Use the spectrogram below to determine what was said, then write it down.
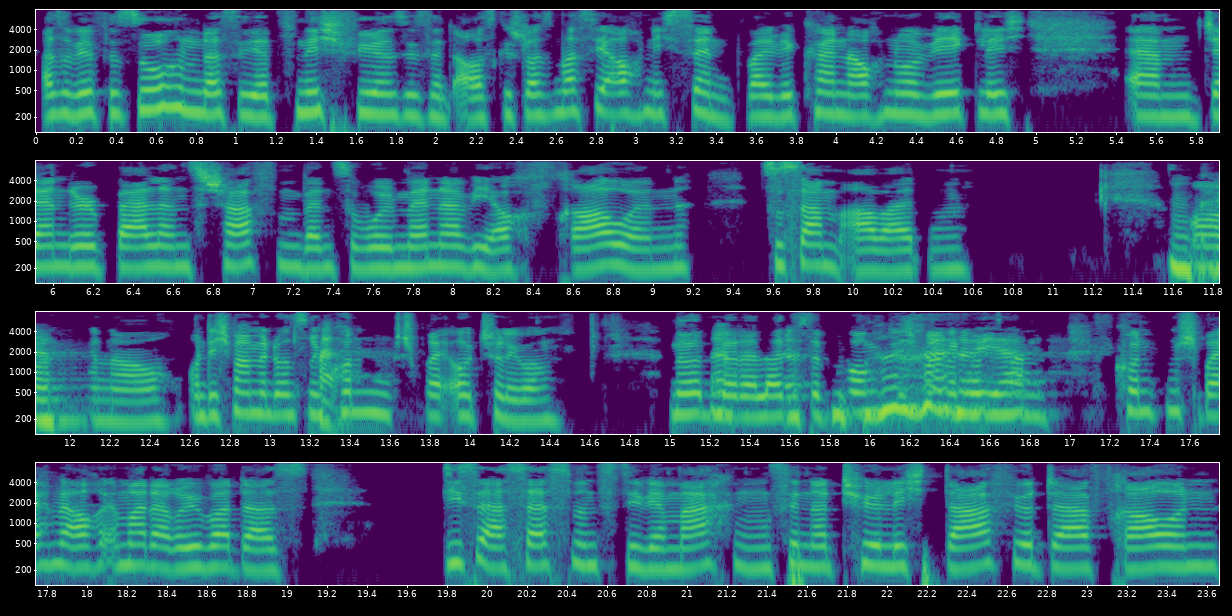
Also wir versuchen, dass sie jetzt nicht fühlen, sie sind ausgeschlossen, was sie auch nicht nicht sind, weil wir können auch nur wirklich ähm, Gender Balance schaffen, wenn sowohl Männer wie auch Frauen zusammenarbeiten. Okay. Und, genau. Und ich meine, mit unseren ah. Kunden sprechen, oh, Entschuldigung. Nur, nur der letzte Punkt. Ich meine, mit unseren ja. Kunden sprechen wir auch immer darüber, dass diese Assessments, die wir machen, sind natürlich dafür da, Frauen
